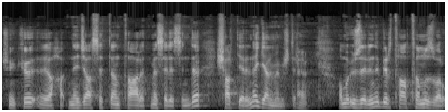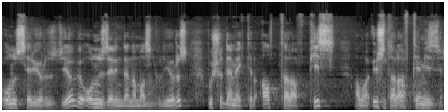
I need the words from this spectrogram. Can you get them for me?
Çünkü e, necasetten taharet meselesinde şart yerine gelmemiştir. Evet. Ama üzerine bir tahtamız var onu seriyoruz diyor ve onun üzerinde namaz kılıyoruz. Bu şu demektir alt taraf pis ama üst taraf temizdir.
